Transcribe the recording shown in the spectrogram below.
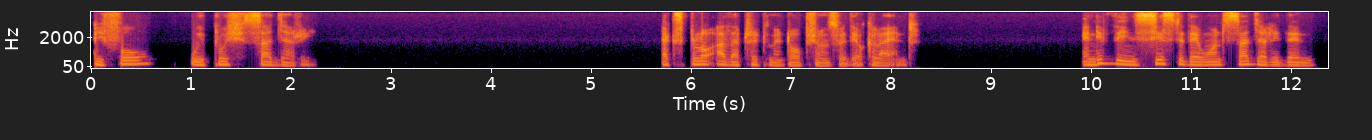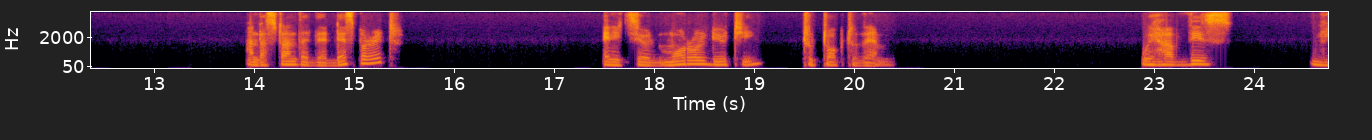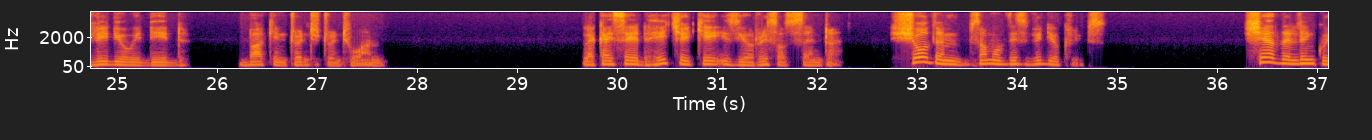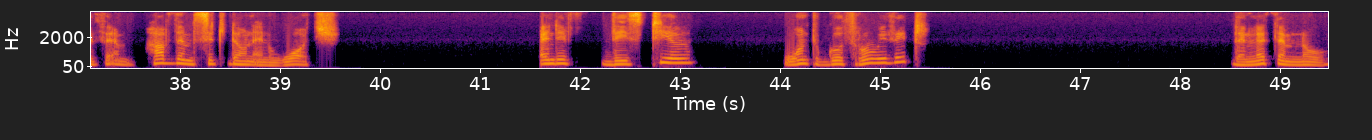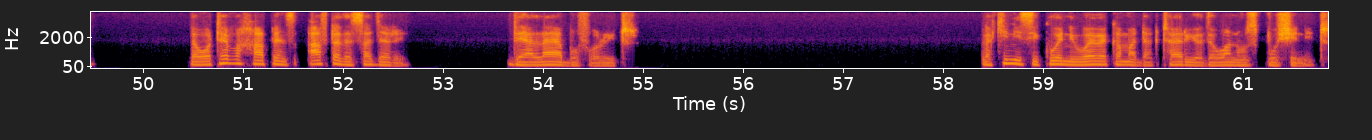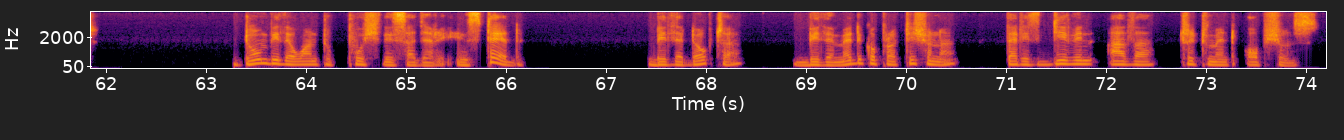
before we push surgery. Explore other treatment options with your client. And if they insist they want surgery, then understand that they're desperate and it's your moral duty to talk to them. We have this video we did back in 2021. Like I said, HAK is your resource center. Show them some of these video clips. Share the link with them. Have them sit down and watch. And if they still want to go through with it, then let them know that whatever happens after the surgery, they are liable for it. Lakini sikuwe ni wewe kama daktari, you're the one who's pushing it. Don't be the one to push the surgery. Instead, be the doctor, be the medical practitioner that is giving other treatment options.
